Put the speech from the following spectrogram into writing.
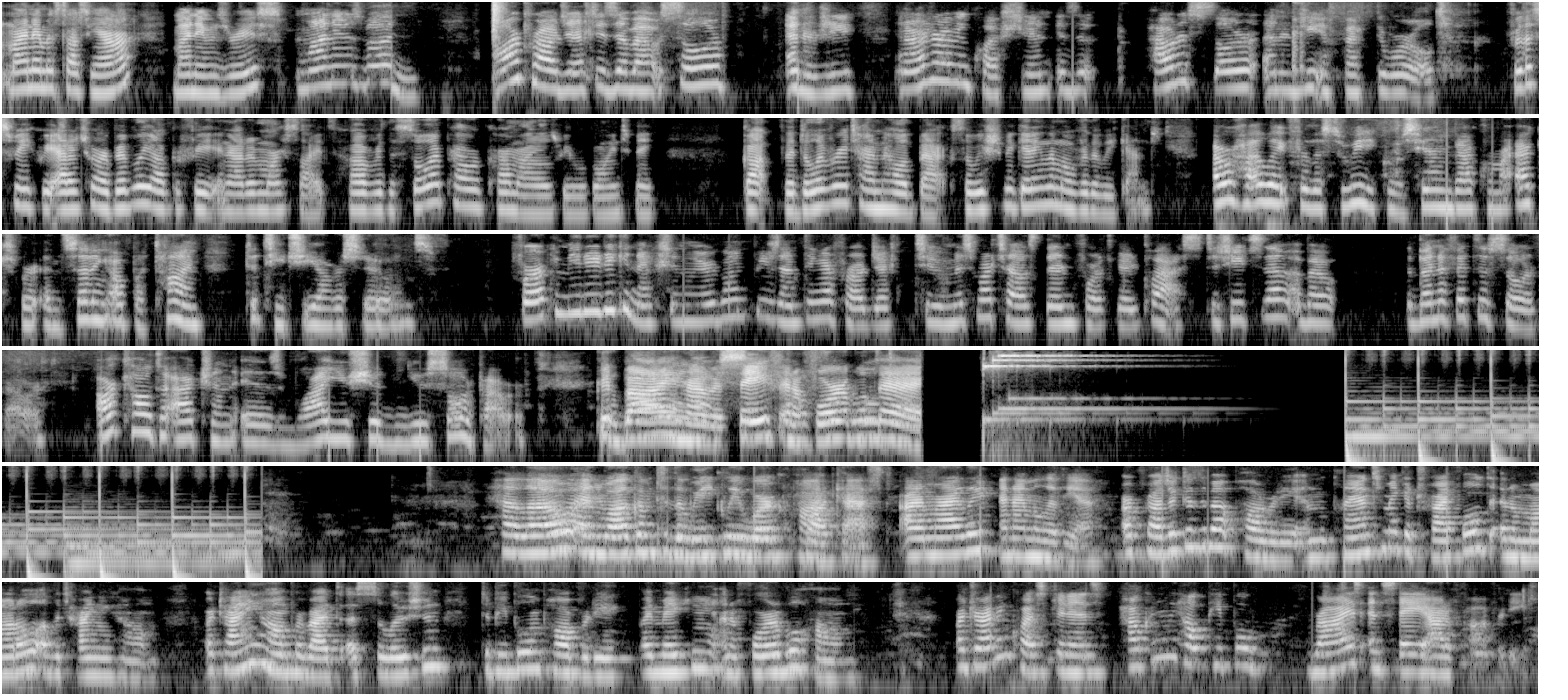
My name is Tatiana. My name is Reese. My name is Buden. Our project is about solar energy, and our driving question is how does solar energy affect the world? For this week, we added to our bibliography and added more slides. However, the solar powered car models we were going to make got the delivery time held back, so we should be getting them over the weekend. Our highlight for this week was hearing back from our expert and setting up a time to teach younger students. For our community connection, we are going to be presenting our project to Miss Martell's third and fourth grade class to teach them about the benefits of solar power. Our call to action is why you should use solar power. Goodbye and have a safe and affordable day. Hello and welcome to the Weekly Work Podcast. I'm Riley. And I'm Olivia. Our project is about poverty, and we plan to make a trifold and a model of a tiny home. Our tiny home provides a solution to people in poverty by making an affordable home. Our driving question is how can we help people rise and stay out of poverty?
